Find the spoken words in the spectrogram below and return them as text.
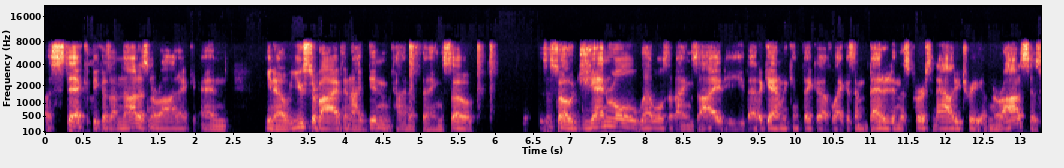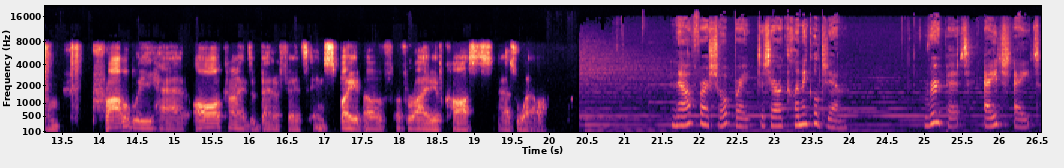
a stick because I'm not as neurotic and you know you survived and I didn't kind of thing. So so general levels of anxiety that again we can think of like as embedded in this personality trait of neuroticism probably had all kinds of benefits in spite of a variety of costs as well now for a short break to share a clinical gem rupert aged 8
